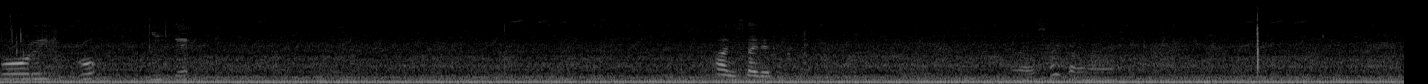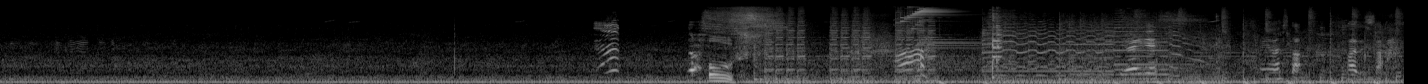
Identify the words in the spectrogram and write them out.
ボール1個見て。パーにしたいですあー遅いからなおうあー偉いですやりましたパーでしたありがとう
